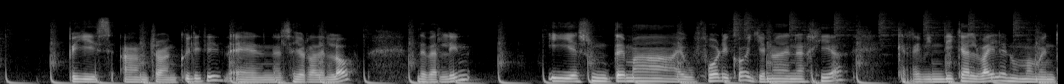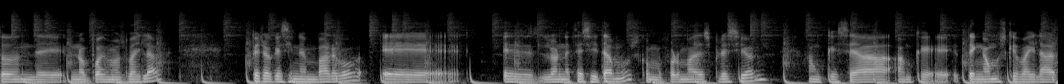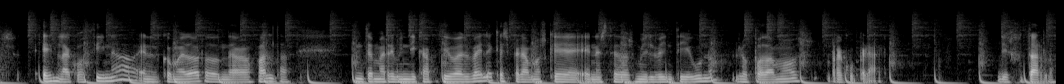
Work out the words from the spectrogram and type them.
Peace and Tranquility en el sello Raden Love de Berlín y es un tema eufórico, lleno de energía que reivindica el baile en un momento donde no podemos bailar pero que sin embargo eh, eh, lo necesitamos como forma de expresión aunque sea aunque tengamos que bailar en la cocina en el comedor o donde haga falta. Un tema reivindicativo del baile que esperamos que en este 2021 lo podamos recuperar disfrutarlo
